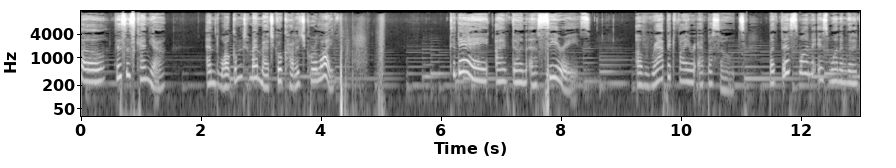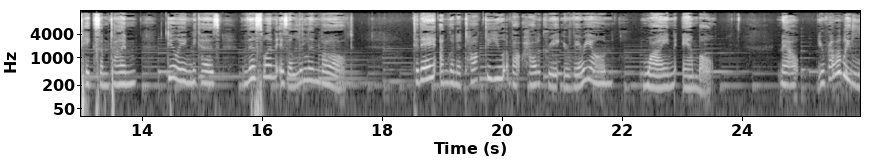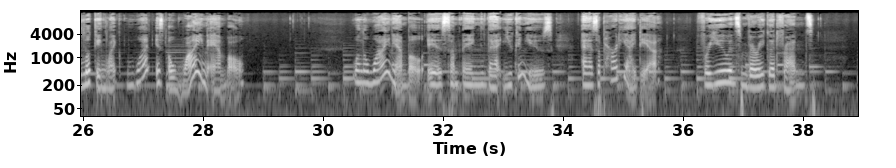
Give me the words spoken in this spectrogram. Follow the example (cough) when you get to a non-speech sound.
Hello, this is Kenya, and welcome to my magical cottagecore life. Today, I've done a series of rapid fire episodes, but this one is one I'm going to take some time doing because this one is a little involved. Today, I'm going to talk to you about how to create your very own wine amble. Now, you're probably looking like, what is a wine amble? Well, a wine amble is something that you can use as a party idea for you and some very good friends.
